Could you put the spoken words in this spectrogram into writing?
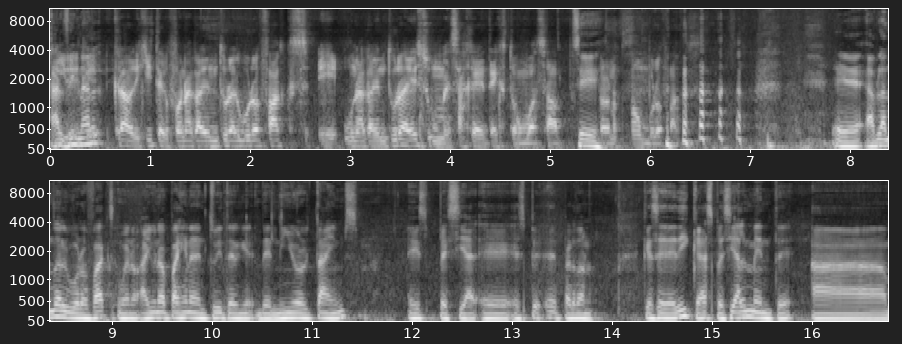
Al final. claro, dijiste que fue una calentura el burofax. Eh, una calentura es un mensaje de texto en WhatsApp, sí. pero no, un burofax. Eh, hablando del burofax, bueno, hay una página en Twitter del New York Times especial, perdón, que se dedica especialmente a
